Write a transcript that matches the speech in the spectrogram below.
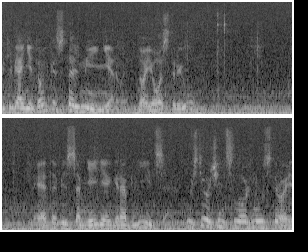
У тебя не только стальные нервы, но и острый ум. Это, без сомнения, гробница, пусть и очень сложно устроенная.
